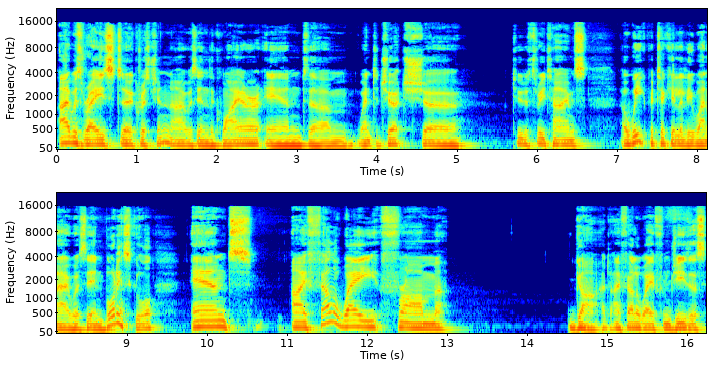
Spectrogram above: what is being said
I was raised uh, Christian. I was in the choir and um, went to church uh, two to three times a week, particularly when I was in boarding school. And I fell away from God. I fell away from Jesus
